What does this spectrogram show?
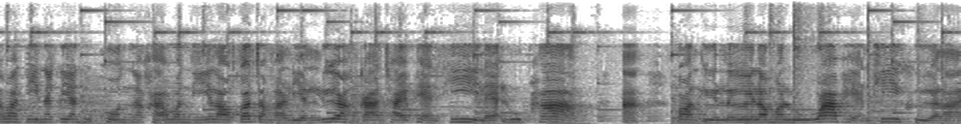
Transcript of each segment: สวัสดีนักเรียนทุกคนนะคะ วันนี้เราก็จะมาเรียนเรื่องการใช้แผนที่และรูปภาพอะก่อนอื่นเลยเรามารู้ว่าแผนที่คืออะไร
